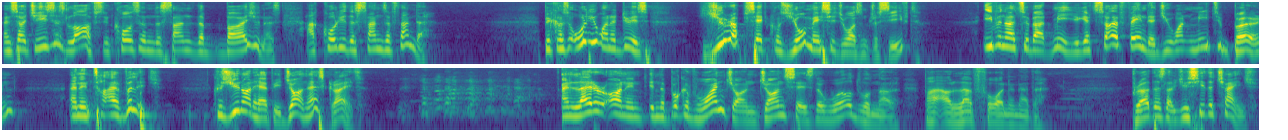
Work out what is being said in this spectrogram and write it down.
And so Jesus laughs and calls them the sons, the Boanerges. I call you the sons of thunder. Because all you want to do is, you're upset because your message wasn't received. Even though it's about me, you get so offended, you want me to burn an entire village because you're not happy. John, that's great. and later on in, in the book of 1 John, John says, The world will know by our love for one another. Brothers, love. You see the change?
